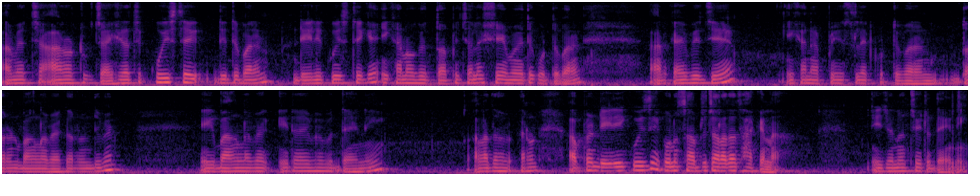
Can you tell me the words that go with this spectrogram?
আমি হচ্ছে আরও টুক চাই। সেটা হচ্ছে কুইজ থেকে দিতে পারেন ডেইলি কুইজ থেকে। এখানেও কিন্তু আপনি চাইলে সেম ওয়েতে করতে পারেন। আর কাইবে যে এখানে আপনি সিলেক্ট করতে পারেন। ধরেন বাংলা ব্যাকরণ দিবেন। এই বাংলা ব্যাক, এটা এইভাবে দেয়নি। আলাদাভাবে কারণ আপনার ডেইলি কুইজে কোনো সাবজেক্ট আলাদা থাকে না। এই জন্য হচ্ছে এটা দেয়নি।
